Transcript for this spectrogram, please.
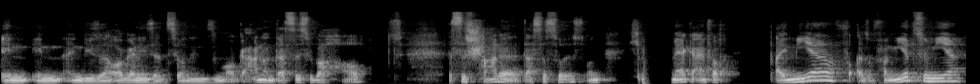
in, in, in dieser Organisation, in diesem Organ. Und das ist überhaupt, es ist schade, dass es so ist. Und ich merke einfach bei mir, also von mir zu mir,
